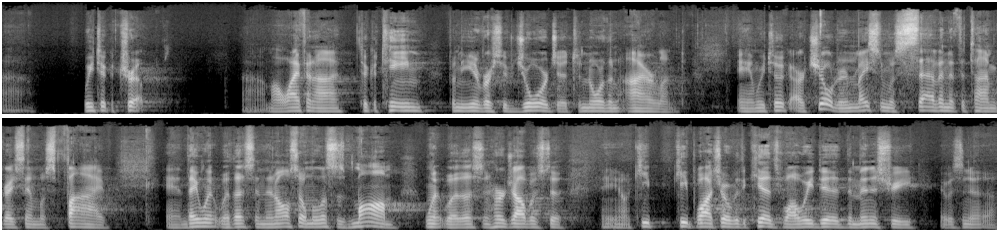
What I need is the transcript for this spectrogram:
uh, we took a trip. Uh, my wife and I took a team from the University of Georgia to Northern Ireland. And we took our children. Mason was seven at the time, Grace Ann was five. And they went with us. And then also Melissa's mom went with us. And her job was to you know, keep, keep watch over the kids while we did the ministry. It was uh,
